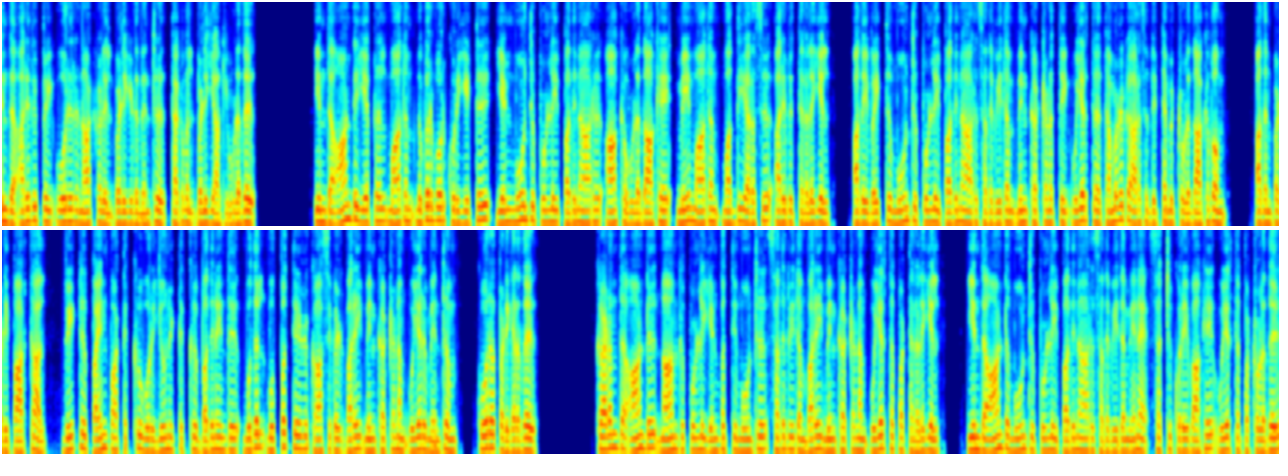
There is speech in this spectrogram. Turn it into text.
இந்த அறிவிப்பை ஓரிரு நாட்களில் வெளியிடும் என்று தகவல் வெளியாகியுள்ளது. இந்த ஆண்டு ஏப்ரல் மாதம் நுகர்வோர் குறியீட்டு எண் மூன்று புள்ளி பதினாறு ஆக உள்ளதாக மே மாதம் மத்திய அரசு அறிவித்த நிலையில் அதை வைத்து மூன்று புள்ளி பதினாறு சதவீதம் மின் கட்டணத்தை உயர்த்த தமிழக அரசு திட்டமிட்டுள்ளதாகவும் அதன்படி பார்த்தால் வீட்டு பயன்பாட்டுக்கு ஒரு யூனிட்டுக்கு பதினைந்து முதல் முப்பத்தேழு காசுகள் வரை மின் கட்டணம் உயரும் என்றும் கூறப்படுகிறது. கடந்த ஆண்டு நான்கு புள்ளி எண்பத்தி மூன்று சதவீதம் வரை மின் கட்டணம் உயர்த்தப்பட்ட நிலையில் இந்த ஆண்டு மூன்று புள்ளி பதினாறு சதவீதம் என சற்று குறைவாக உயர்த்தப்பட்டுள்ளது.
